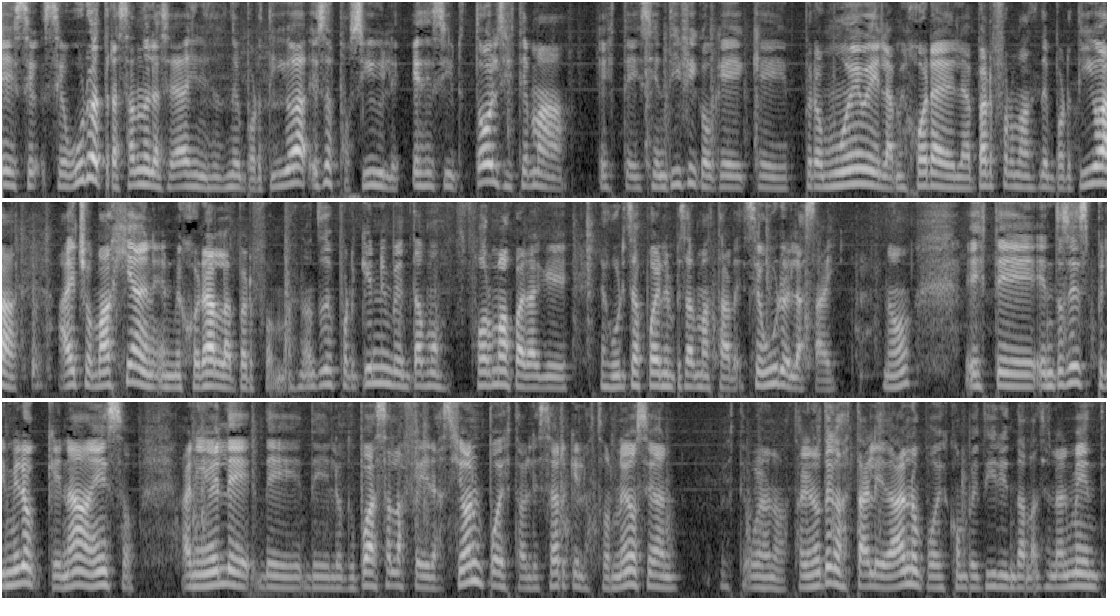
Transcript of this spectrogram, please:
Eh, seguro atrasando las edades de iniciación deportiva, eso es posible. Es decir, todo el sistema este, científico que, promueve la mejora de la performance deportiva ha hecho magia en, mejorar la performance. Entonces, ¿por qué no inventamos formas para que las gurisas puedan empezar más tarde? Seguro las hay. ¿no? Este, entonces, primero que nada, eso. A nivel de, de lo que pueda hacer la federación, puede establecer que los torneos sean bueno, no, hasta que no tengas tal edad no podés competir internacionalmente.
